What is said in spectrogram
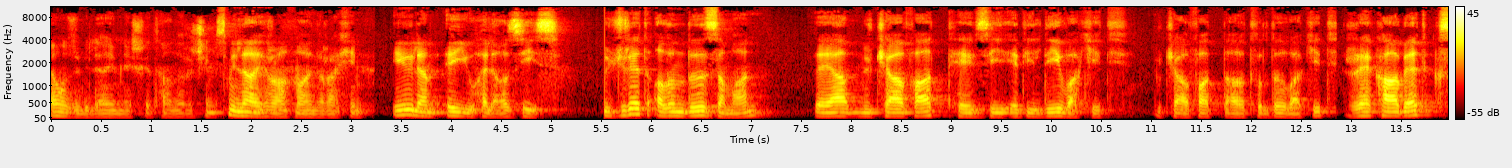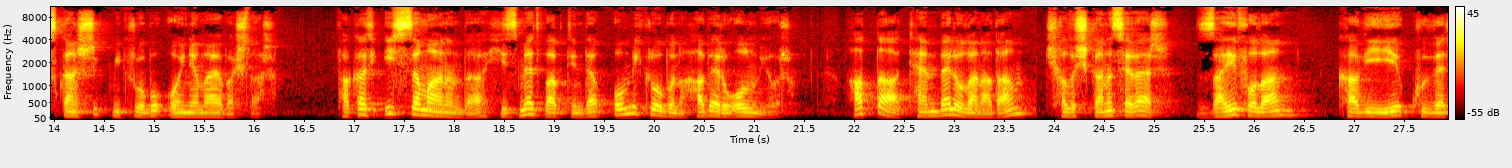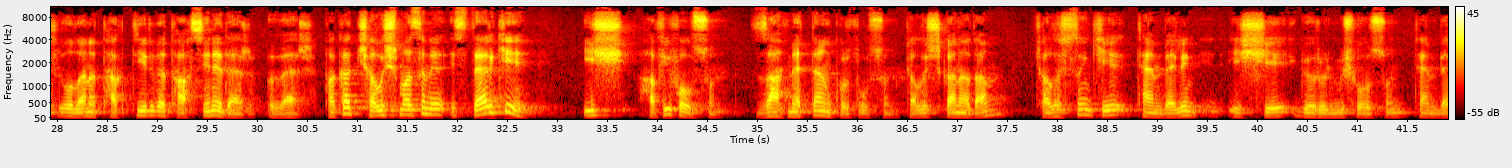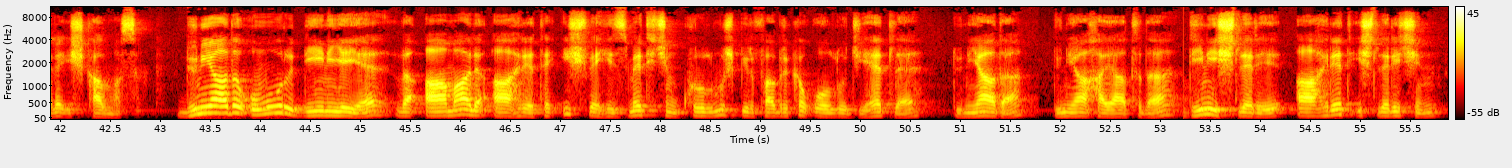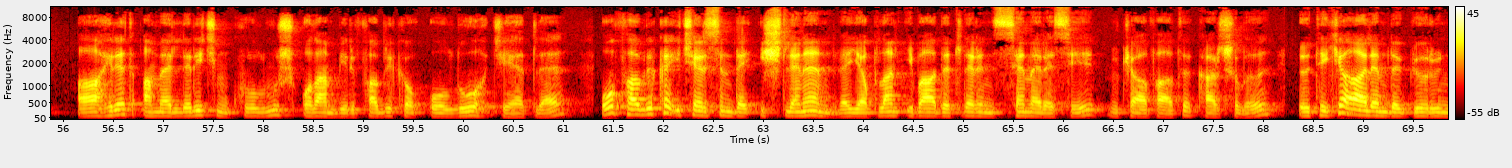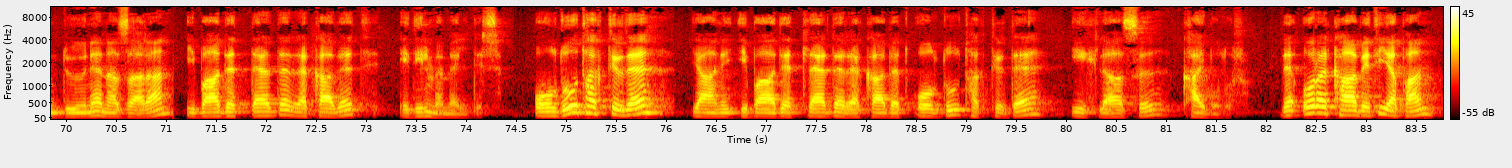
Euzubillahimineşşeytanirracim. Bismillahirrahmanirrahim. İ'lem eyyuhel aziz. Ücret alındığı zaman veya mükafat tevzi edildiği vakit, mükafat dağıtıldığı vakit, rekabet, kıskançlık mikrobu oynamaya başlar. Fakat iş zamanında, hizmet vaktinde o mikrobun haberi olmuyor. Hatta tembel olan adam çalışkanı sever. Zayıf olan kaviyi, kuvvetli olanı takdir ve tahsin eder, över. Fakat çalışmasını ister ki iş hafif olsun, zahmetten kurtulsun. Çalışkan adam çalışsın ki tembelin işi görülmüş olsun, tembele iş kalmasın. Dünyada umur diniyeye ve amali ahirete iş ve hizmet için kurulmuş bir fabrika olduğu cihetle dünyada, dünya hayatı da din işleri, ahiret işleri için, ahiret amelleri için kurulmuş olan bir fabrika olduğu cihetle o fabrika içerisinde işlenen ve yapılan ibadetlerin semeresi, mükafatı, karşılığı öteki alemde göründüğüne nazaran ibadetlerde rekabet edilmemelidir. Olduğu takdirde yani ibadetlerde rekabet olduğu takdirde ihlası kaybolur. Ve o rekabeti yapan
